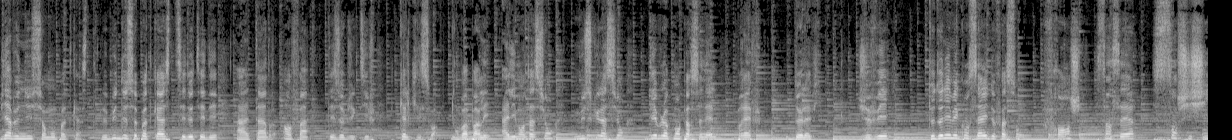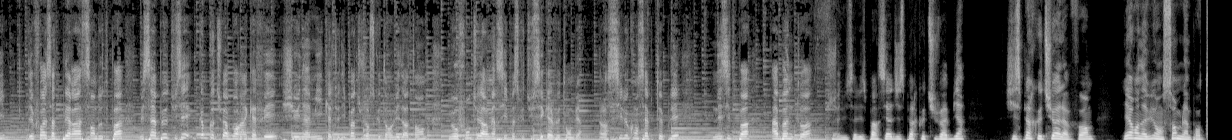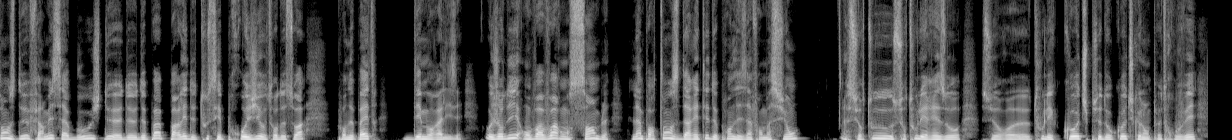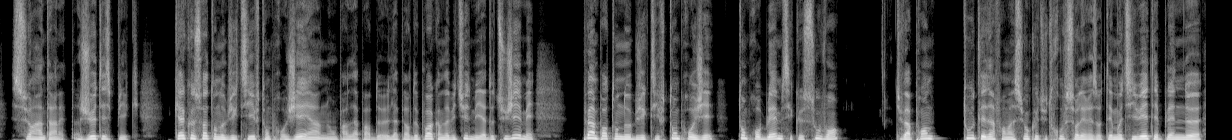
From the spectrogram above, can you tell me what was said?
Bienvenue sur mon podcast. Le but de ce podcast, c'est de t'aider à atteindre enfin tes objectifs, quels qu'ils soient. On va parler alimentation, musculation, développement personnel, bref, de la vie. Je vais te donner mes conseils de façon franche, sincère, sans chichi. Des fois, ça te plaira sans doute pas, mais c'est un peu, tu sais, comme quand tu vas boire un café chez une amie, qu'elle te dit pas toujours ce que tu as envie d'entendre, mais au fond, tu la remercies parce que tu sais qu'elle veut ton bien. Alors, si le concept te plaît, n'hésite pas, abonne-toi. Salut, salut Spartiate, j'espère que tu vas bien. J'espère que tu as la forme. Hier, on a vu ensemble l'importance de fermer sa bouche, de ne de, pas parler de tous ces projets autour de soi pour ne pas être démoralisé. Aujourd'hui, on va voir ensemble l'importance d'arrêter de prendre les informations sur, sur tous les réseaux, sur euh, tous les coachs, pseudo-coachs que l'on peut trouver sur Internet. Je t'explique. Quel que soit ton objectif, ton projet, hein, nous on parle de la, part de, la perte de poids comme d'habitude, mais il y a d'autres sujets, mais peu importe ton objectif, ton projet, ton problème, c'est que souvent, tu vas prendre toutes les informations que tu trouves sur les réseaux. Tu es motivé, tu es pleine de,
